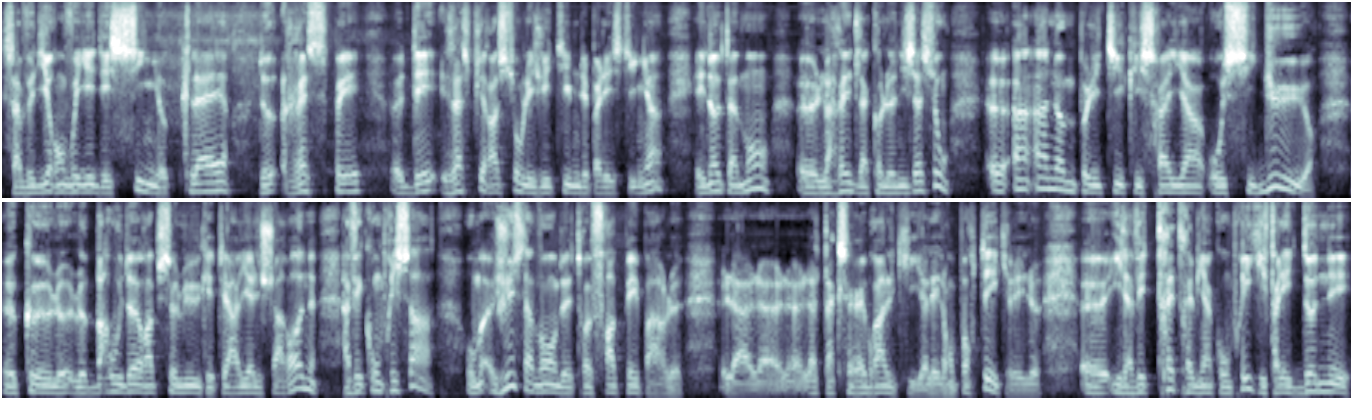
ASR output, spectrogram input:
ça veut dire envoyer des signes clairs de respect euh, des aspirations légitimes des Palestiniens, et notamment euh, l'arrêt de la colonisation. un, un, homme politique israélien aussi dur que le, le, baroudeur absolu qui était Ariel Sharon avait compris ça. Juste avant d'être frappé par le, l'attaque la, cérébrale qui allait l'emporter, qui allait le, euh, il avait très très bien compris qu'il fallait donner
